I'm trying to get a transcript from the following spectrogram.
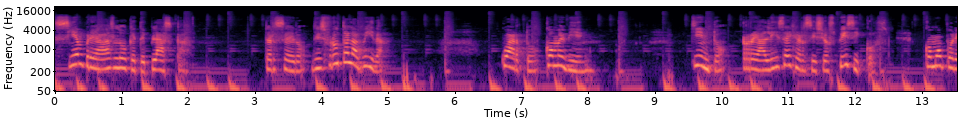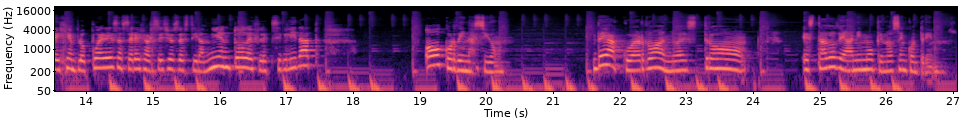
siempre haz lo que te plazca. Tercero, disfruta la vida. Cuarto, come bien. Quinto, realiza ejercicios físicos como por ejemplo puedes hacer ejercicios de estiramiento, de flexibilidad o coordinación de acuerdo a nuestro estado de ánimo que nos encontremos.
